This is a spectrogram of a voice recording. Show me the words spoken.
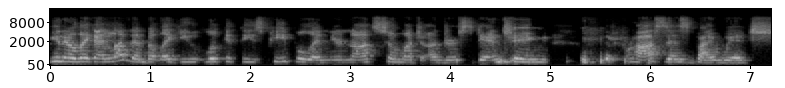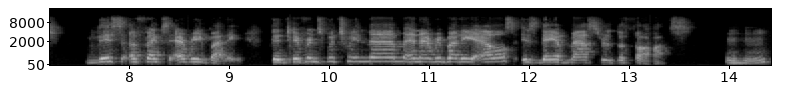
you know like i love them but like you look at these people and you're not so much understanding the process by which this affects everybody. The difference between them and everybody else is they have mastered the thoughts. Mm-hmm.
